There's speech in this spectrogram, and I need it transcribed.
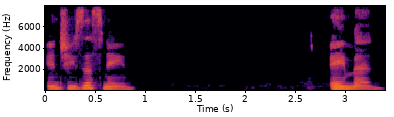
In Jesus' name, amen.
